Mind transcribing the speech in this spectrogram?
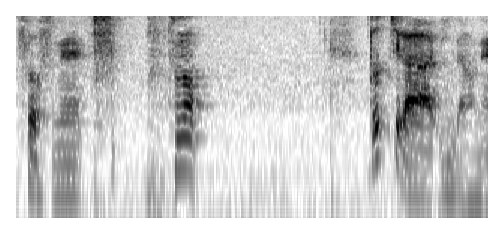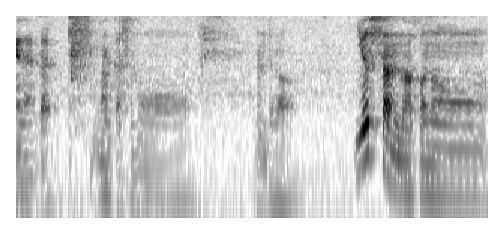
そうですね。そのどっちがいいんだろうね。なんかなんかそのなんだろう。ヨスさんのこの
